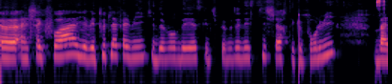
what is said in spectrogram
euh, à chaque fois, il y avait toute la famille qui demandait est-ce que tu peux me donner ce t-shirt? Et que pour lui, bah,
